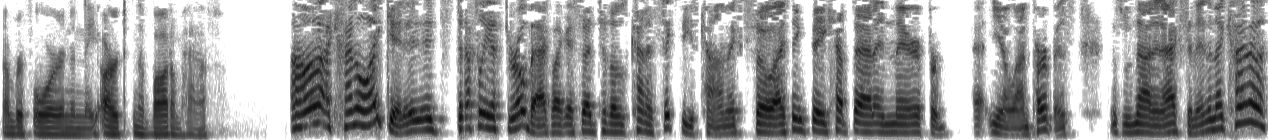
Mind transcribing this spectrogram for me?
number four, and then the art in the bottom half? Uh, I kind of like it. it. It's definitely a throwback, like I said, to those kind of 60s comics. So I think they kept that in there for, uh, you know, on purpose. This was not an accident. And I kind of,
